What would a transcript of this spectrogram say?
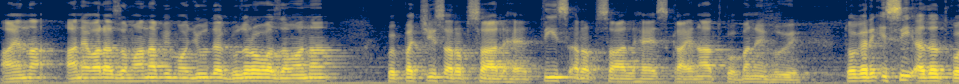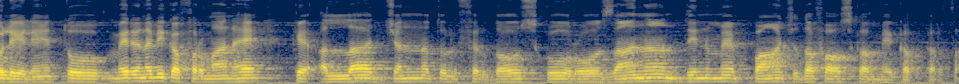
آئینہ، آنے والا زمانہ بھی موجود ہے، گزرا ہوا زمانہ۔ کوئی پچیس ارب سال ہے، تیس ارب سال ہے اس کائنات کو بنے ہوئے۔ تو اگر اسی عدد کو لے لیں، تو میرے نبی کا فرمان ہے کہ اللہ جنت الفردوس کو روزانہ دن میں پانچ دفعہ اس کا میک اپ کرتا۔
